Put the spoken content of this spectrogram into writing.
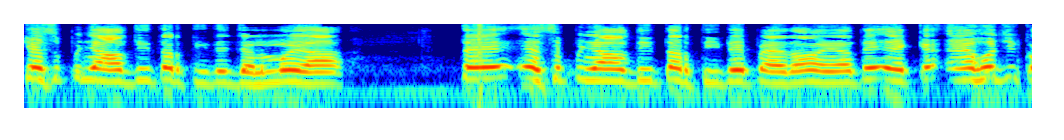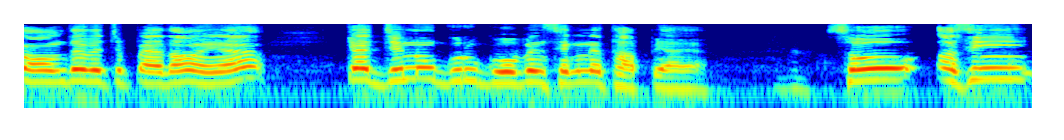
ਕਿ ਇਸ ਪੰਜਾਬ ਦੀ ਧਰਤੀ ਤੇ ਜਨਮ ਹੋਇਆ ਤੇ ਇਸ ਪੰਜਾਬ ਦੀ ਧਰਤੀ ਤੇ ਪੈਦਾ ਹੋਇਆ ਤੇ ਇੱਕ ਇਹੋ ਜਿਹੀ ਕੌਮ ਦੇ ਵਿੱਚ ਪੈਦਾ ਹੋਇਆ ਕਿ ਜਿਹਨੂੰ ਗੁਰੂ ਗੋਬਿੰਦ ਸਿੰਘ ਨੇ ਥਾਪਿਆ ਆ। ਸੋ ਅਸੀਂ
